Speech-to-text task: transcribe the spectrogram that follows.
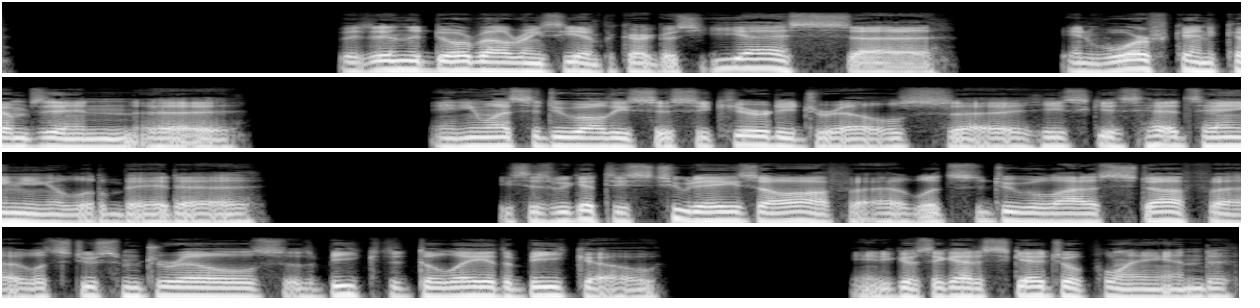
but then the doorbell rings again. Picard goes, yes. Uh, and Worf kind of comes in, uh, and he wants to do all these uh, security drills. Uh, he's, his head's hanging a little bit. Uh, he says, we got these two days off. Uh, let's do a lot of stuff. Uh, let's do some drills, the beak, the delay of the Biko. And he goes, I got a schedule planned.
